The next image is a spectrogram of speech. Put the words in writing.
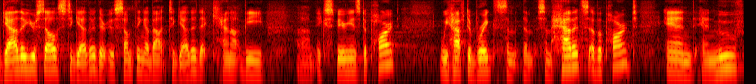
gather yourselves together. There is something about together that cannot be um, experienced apart we have to break some, some habits of apart and, and move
